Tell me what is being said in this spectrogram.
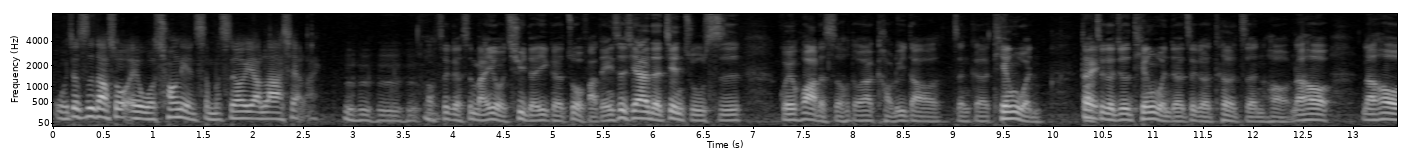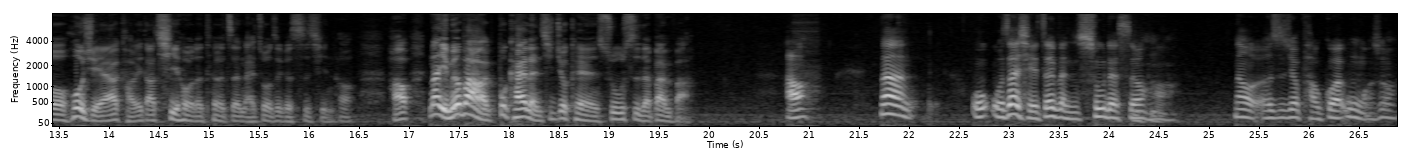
我就知道说，哎，我窗帘什么时候要拉下来？嗯哼哼哼，哦，这个是蛮有趣的一个做法，等于是现在的建筑师规划的时候都要考虑到整个天文，对，这个就是天文的这个特征哈，然后然后或许也要考虑到气候的特征来做这个事情哈。好，那有没有办法不开冷气就可以很舒适的办法？好，那我我在写这本书的时候哈，嗯、那我儿子就跑过来问我说。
